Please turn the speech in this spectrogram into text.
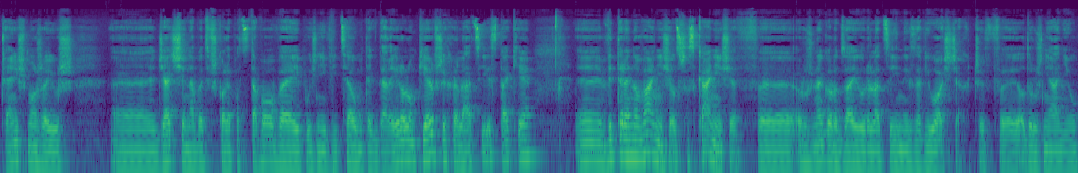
część może już dziać się nawet w szkole podstawowej, później w liceum i tak dalej, rolą pierwszych relacji jest takie e, wytrenowanie się, otrzaskanie się w e, różnego rodzaju relacyjnych zawiłościach, czy w odróżnianiu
